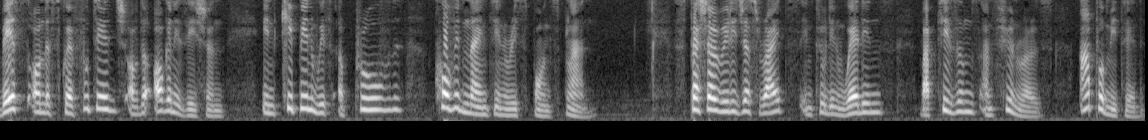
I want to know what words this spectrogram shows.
based on the square footage of the organization in keeping with approved COVID 19 response plan. Special religious rites, including weddings, baptisms, and funerals, are permitted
